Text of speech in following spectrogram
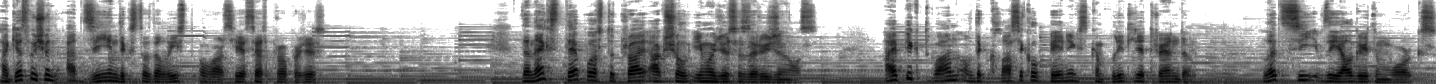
I guess we should add the index to the list of our CSS properties. The next step was to try actual images as originals. I picked one of the classical paintings completely at random, Let's see if the algorithm works.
